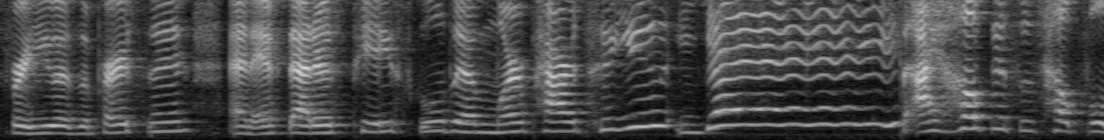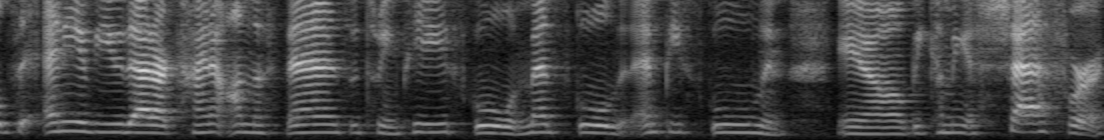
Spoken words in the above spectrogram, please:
for you as a person. And if that is PA school, then more power to you. Yay! I hope this was helpful to any of you that are kind of on the fence between PA school and med school and NP school and, you know, becoming a chef or,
